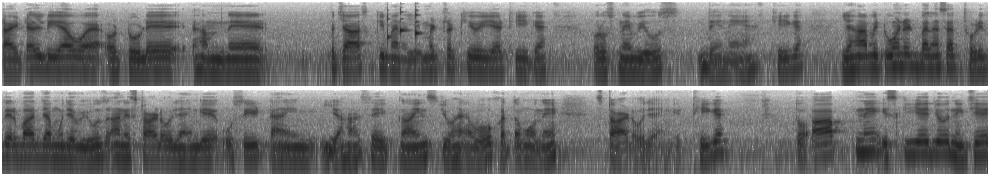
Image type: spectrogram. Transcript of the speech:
टाइटल दिया हुआ है और टुडे हमने पचास की मैंने लिमिट रखी हुई है, ठीक है, और उसने व्यूज़ देने हैं, ठीक है। यहाँ भी 200 बैलेंस है, थोड़ी देर बाद जब मुझे व्यूज़ आने स्टार्ट हो जाएँगे, उसी टाइम यहाँ से काइंस जो हैं वो ख़त्म होने स्टार्ट हो जाएँगे, ठीक है। तो आपने इसकी ये जो नीचे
